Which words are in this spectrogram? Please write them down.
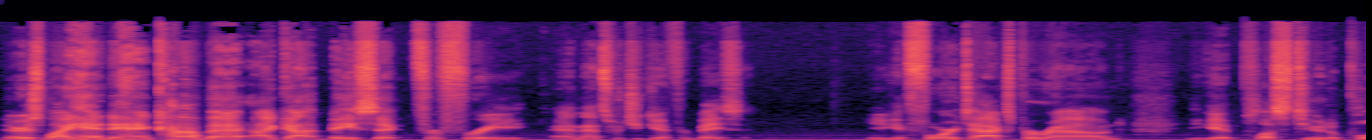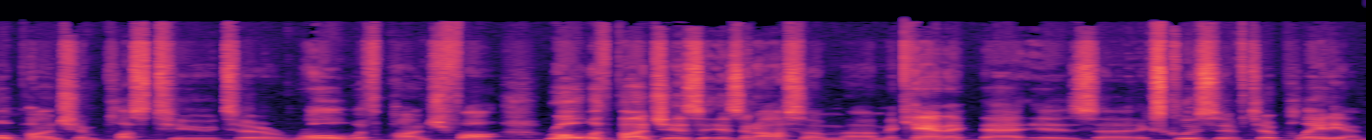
there's my hand-to-hand combat. I got basic for free, and that's what you get for basic. You get four attacks per round. You get plus two to pull punch and plus two to roll with punch fall. Roll with punch is, is an awesome uh, mechanic that is uh, exclusive to Palladium,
